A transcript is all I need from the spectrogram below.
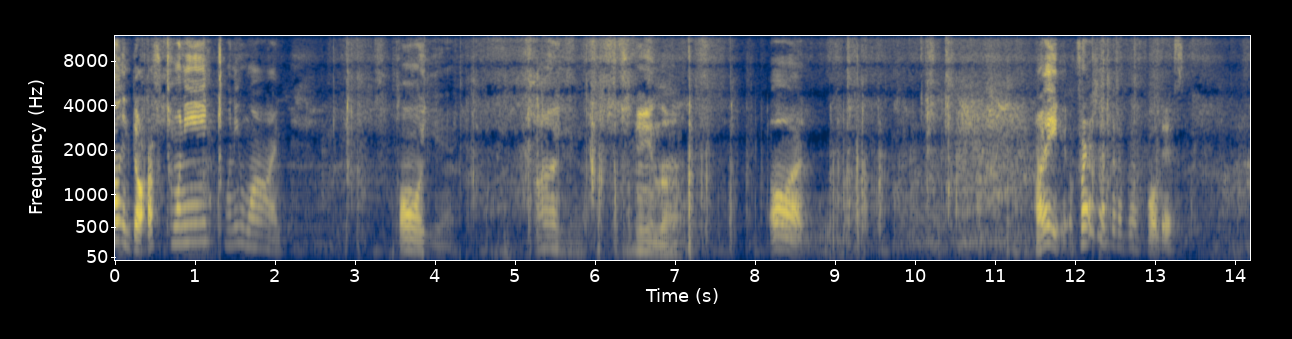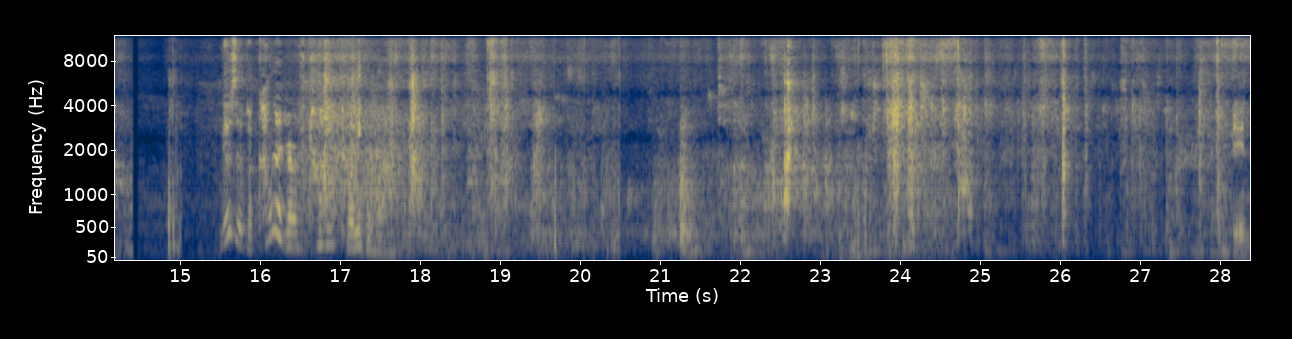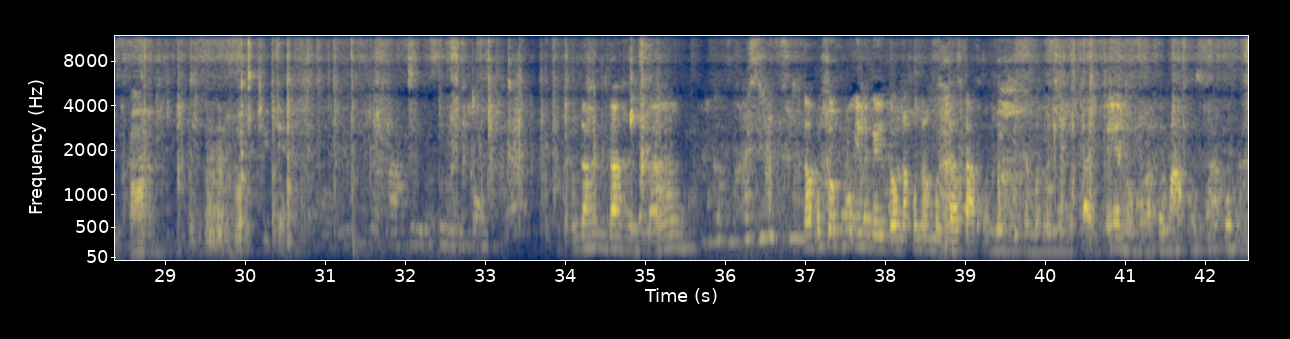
calendar of 2021. Oh yeah. Ay, Mila. Oh. Hey, first I'm gonna go for this. This is the calendar of 2021. Did I vote you down? Dahan-dahan lang. Tapos huwag mong ilagay doon ako na ang magtatapon. Hindi ka marunong magkain. Ayan o, mga tumakon-tapon na.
